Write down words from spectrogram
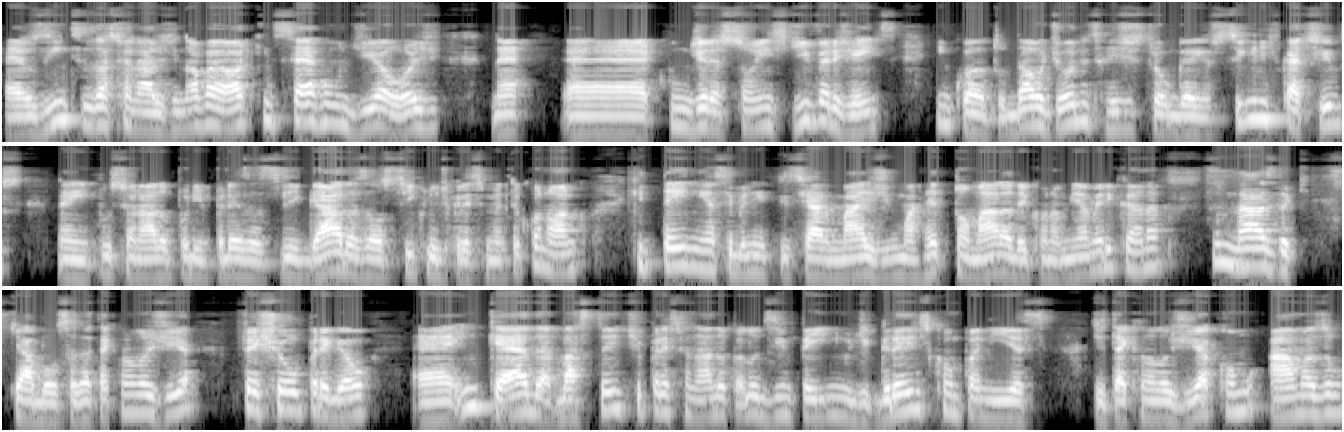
É, os índices acionários de Nova York encerram um dia hoje, né, é, com direções divergentes, enquanto o Dow Jones registrou ganhos significativos, né, impulsionado por empresas ligadas ao ciclo de crescimento econômico, que tendem a se beneficiar mais de uma retomada da economia americana. O Nasdaq, que é a bolsa da tecnologia, fechou o pregão é, em queda, bastante pressionado pelo desempenho de grandes companhias de tecnologia como Amazon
